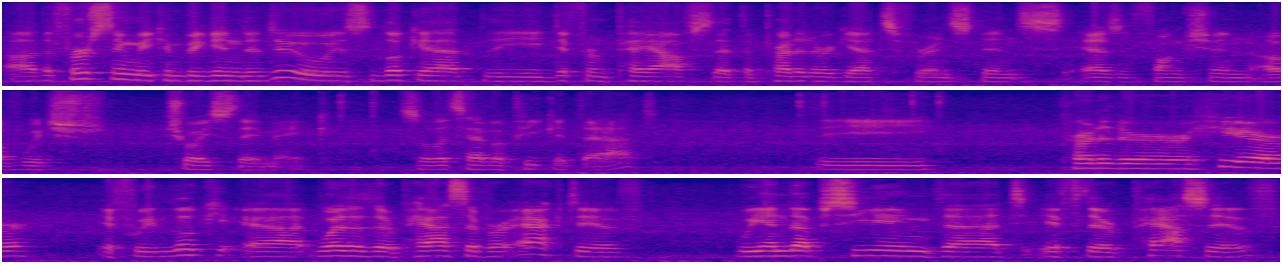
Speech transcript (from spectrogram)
uh, the first thing we can begin to do is look at the different payoffs that the predator gets, for instance, as a function of which choice they make. So let's have a peek at that. The predator here, if we look at whether they're passive or active, we end up seeing that if they're passive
